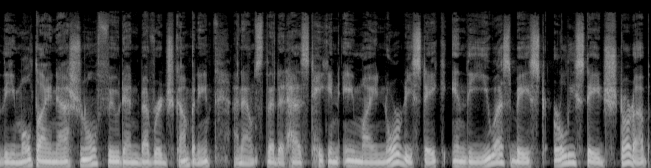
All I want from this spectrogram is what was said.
The multinational food and beverage company announced that it has taken a minority stake in the US based early stage startup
